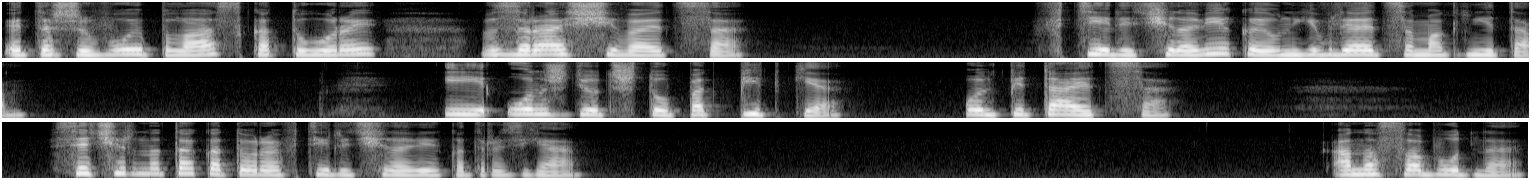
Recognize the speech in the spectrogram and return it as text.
Это живой пласт, который взращивается в теле человека, и он является магнитом. И он ждет что? Подпитки. Он питается. Вся чернота, которая в теле человека, друзья, она свободная.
